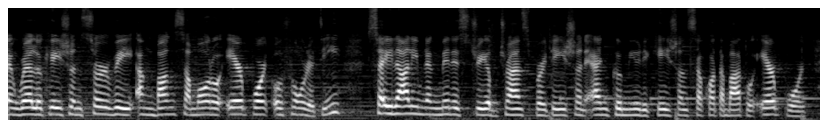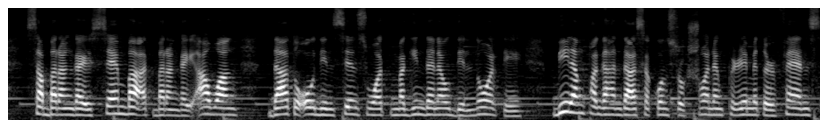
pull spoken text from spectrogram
ng relocation survey ang Bangsamoro Airport Authority sa ilalim ng Ministry of Transportation and Communications sa Cotabato Airport sa Barangay Semba at Barangay Awang, Dato Odin Sinswat, Maguindanao del Norte bilang paghahanda sa konstruksyon ng perimeter fence,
